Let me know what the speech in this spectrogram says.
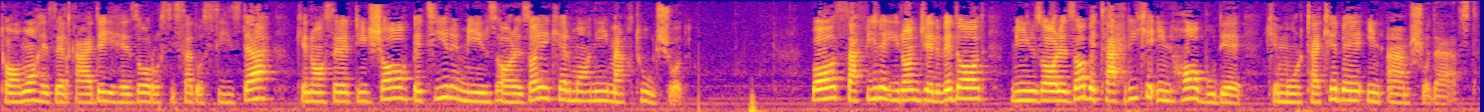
تا ماه زلقعده 1313 که ناصرالدین شاه به تیر میرزا رضای کرمانی مقتول شد. باز سفیر ایران جلوه داد میرزا رضا به تحریک اینها بوده که مرتکب این امر شده است.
